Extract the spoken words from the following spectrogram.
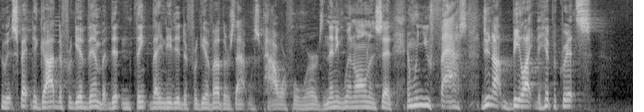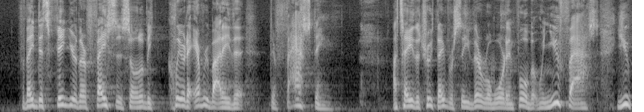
who expected God to forgive them but didn't think they needed to forgive others. That was powerful words. And then he went on and said, And when you fast, do not be like the hypocrites, for they disfigure their faces so it'll be clear to everybody that they're fasting. I tell you the truth, they've received their reward in full. But when you fast, you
